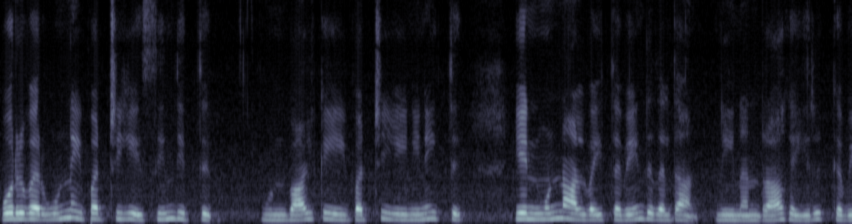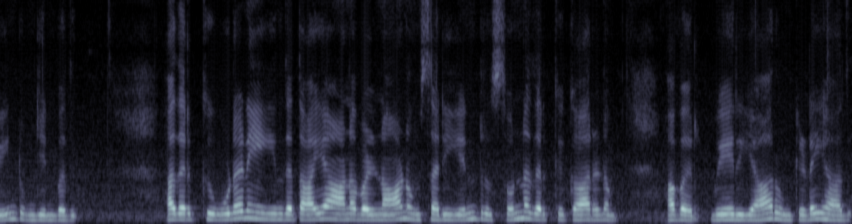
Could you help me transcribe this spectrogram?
ஒருவர் உன்னை பற்றியே சிந்தித்து உன் வாழ்க்கையை பற்றியே நினைத்து என் முன்னால் வைத்த வேண்டுதல்தான் நீ நன்றாக இருக்க வேண்டும் என்பது. அதற்கு உடனே இந்த தாயானவள் நானும் சரி என்று சொன்னதற்கு காரணம் அவர் வேறு யாரும் கிடையாது.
